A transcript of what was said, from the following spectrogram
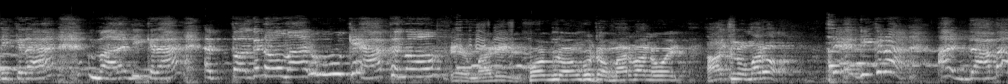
દીકરા મારા દીકરા પગનો મારું કે હાથનો? એ મારી પગનો અંગૂઠો મારવાનો હોય હાથનો મારો. એ દીકરા આ ડાબા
